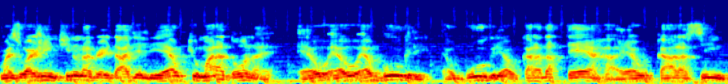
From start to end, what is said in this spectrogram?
Mas o argentino, na verdade, ele é o que o Maradona é é o, é, o, é o bugre, é o bugre, é o cara da terra, é o cara assim.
